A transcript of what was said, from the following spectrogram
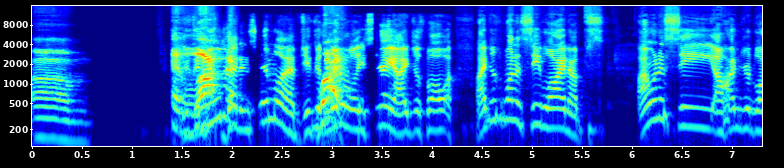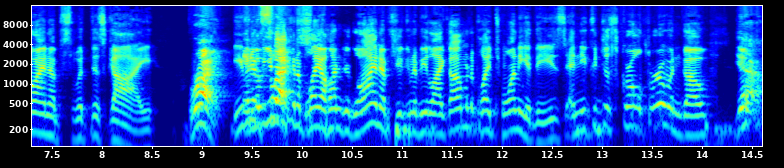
um, and you lock do that, in sim labs, you could right. literally say, "I just want, I just want to see lineups. I want to see hundred lineups with this guy." Right. Even if you're flex. not going to play 100 lineups, you're going to be like, I'm going to play 20 of these. And you can just scroll through and go, Yeah.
